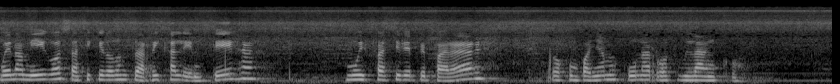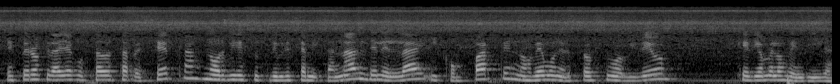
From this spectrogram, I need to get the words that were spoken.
Bueno amigos así quedó nuestra rica lenteja. Muy fácil de preparar. Lo acompañamos con un arroz blanco Espero que les haya gustado esta receta. No olviden suscribirse a mi canal, denle like y comparten. Nos vemos en el próximo video. Que Dios me los bendiga.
